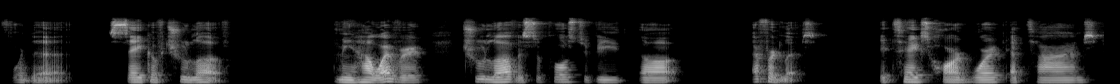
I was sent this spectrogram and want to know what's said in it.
for the sake of true love. I mean, however, true love is supposed to be uh, effortless. It takes hard work at times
